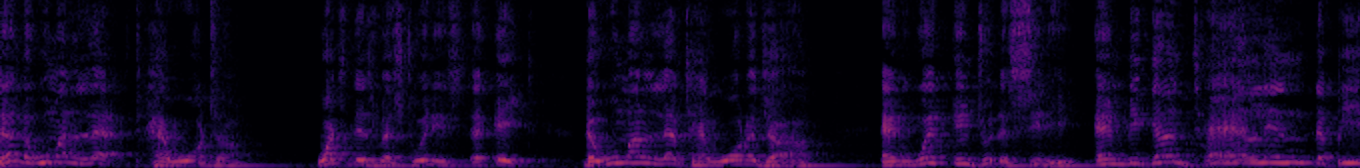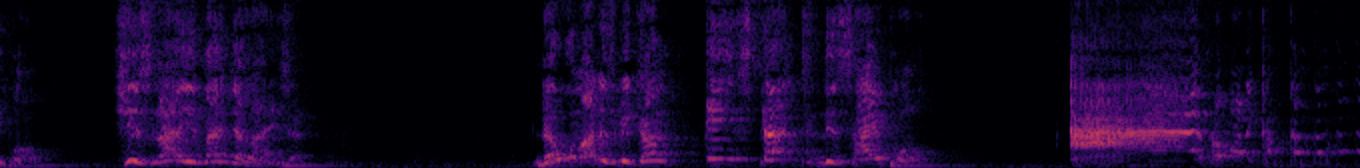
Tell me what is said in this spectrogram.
Then the woman left her water. Watch this, verse 28. The woman left her water jar and went into the city and began telling the people. She's now evangelizing. The woman has become instant disciple. Ah, everybody come, come, come, come,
